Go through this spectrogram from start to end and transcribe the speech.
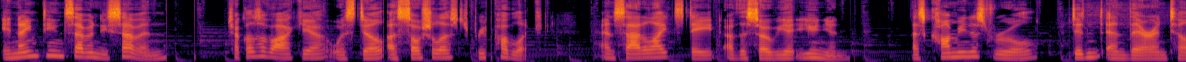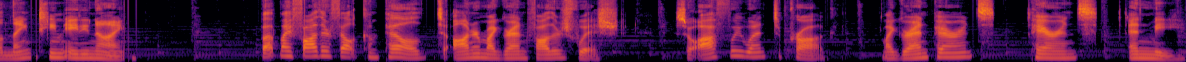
In 1977, Czechoslovakia was still a socialist republic and satellite state of the Soviet Union, as communist rule didn't end there until 1989. But my father felt compelled to honor my grandfather's wish, so off we went to Prague, my grandparents, parents, and me.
